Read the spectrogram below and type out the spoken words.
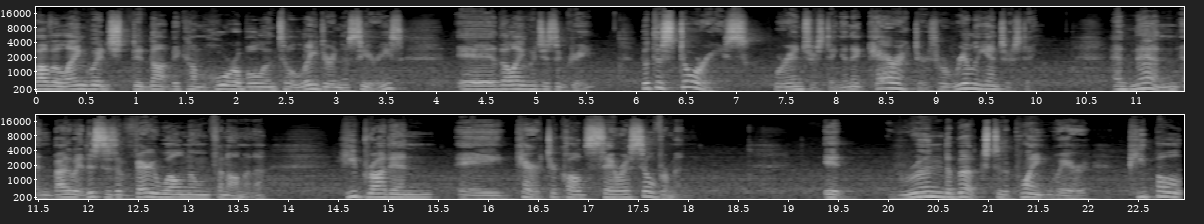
while the language did not become horrible until later in the series, uh, the language isn't great. But the stories were interesting and the characters were really interesting. And then, and by the way, this is a very well known phenomena, he brought in a character called Sarah Silverman. It ruined the books to the point where people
